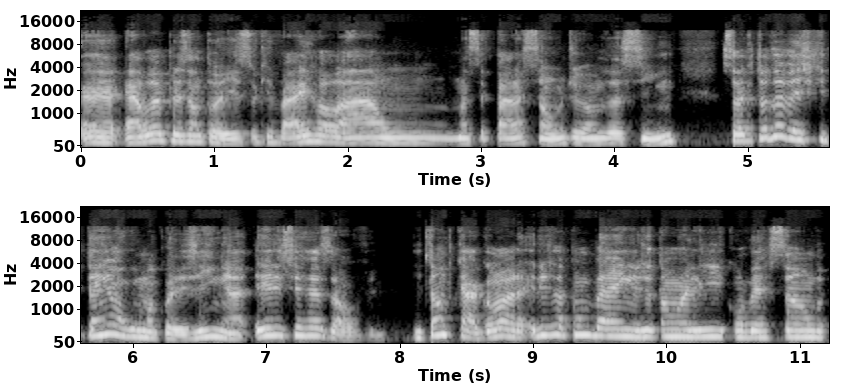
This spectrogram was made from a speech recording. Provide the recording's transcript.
é, ela apresentou isso, que vai rolar um- uma separação, digamos assim, só que toda vez que tem alguma coisinha, eles se resolvem. E tanto que agora, eles já estão bem, já estão ali conversando,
